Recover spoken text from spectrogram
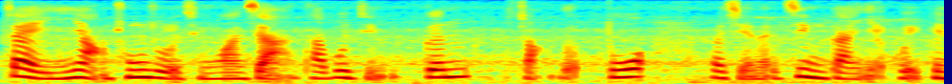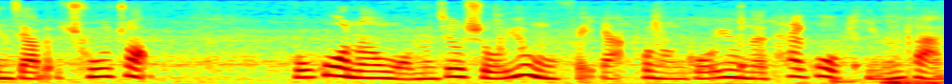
在营养充足的情况下，它不仅根长得多，而且呢茎干也会更加的粗壮。不过呢，我们这个时候用肥呀，不能够用的太过频繁。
